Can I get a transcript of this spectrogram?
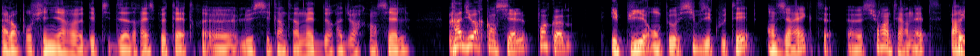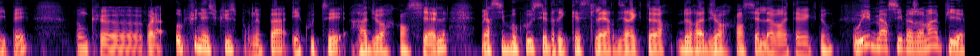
Alors pour finir, des petites adresses peut-être, euh, le site internet de Radio Arc-en-Ciel. radioarc-en-ciel.com Et puis on peut aussi vous écouter en direct euh, sur internet par IP. Donc euh, voilà, aucune excuse pour ne pas écouter Radio Arc-en-Ciel. Merci beaucoup Cédric Kessler, directeur de Radio Arc-en-Ciel, d'avoir été avec nous. Oui, merci Benjamin. Et puis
